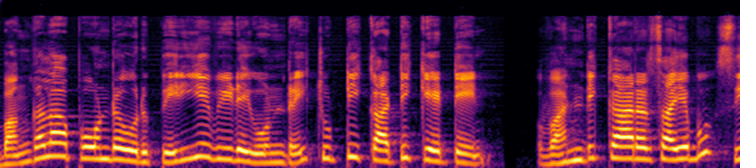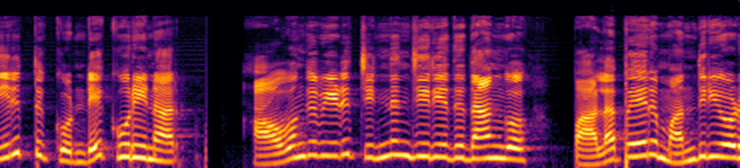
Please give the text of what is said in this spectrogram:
பங்களா போன்ற ஒரு பெரிய வீடை ஒன்றை சுட்டிக்காட்டி கேட்டேன். வண்டிக்காரர் சாயபு சிரித்துக்கொண்டே கூறினார் அவங்க வீடு சின்னஞ்சிறியது தாங்கோ. பல பேர் மந்திரியோட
